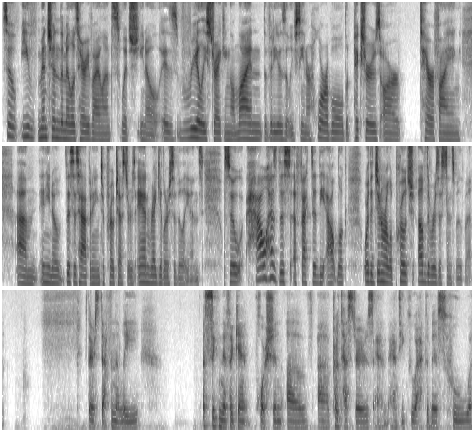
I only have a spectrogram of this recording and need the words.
So you've mentioned the military violence, which, you know, is really striking online. The videos that we've seen are horrible. The pictures are terrifying. Um, and, you know, this is happening to protesters and regular civilians. So, how has this affected the outlook or the general approach of the resistance movement? There's definitely a significant portion of uh, protesters and anti-coup activists who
